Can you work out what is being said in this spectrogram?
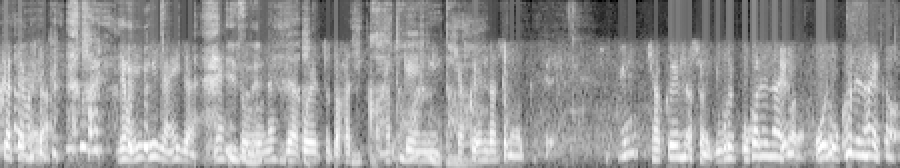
かっちゃいました。はいでもいいいいじゃん、いいじゃん。ね、いいっすねちょうどね。じゃあこれちょっと発見にあるんだ100円出してもらって。100円出してもらって。俺お金ないから。俺お金ないから。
